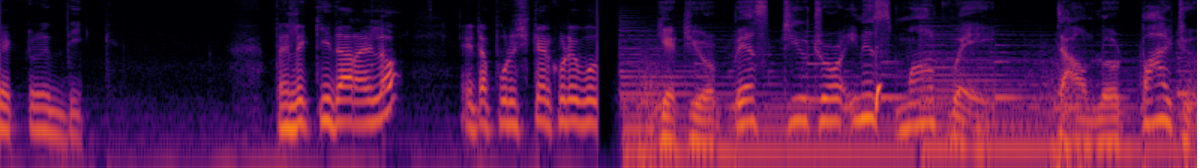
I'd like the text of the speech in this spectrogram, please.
ভেক্টরের দিক। তাহলে কি দাঁড়াইলো? এটা পরিষ্কার করে বল Get your best tutor in a smart way. Download Baidu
